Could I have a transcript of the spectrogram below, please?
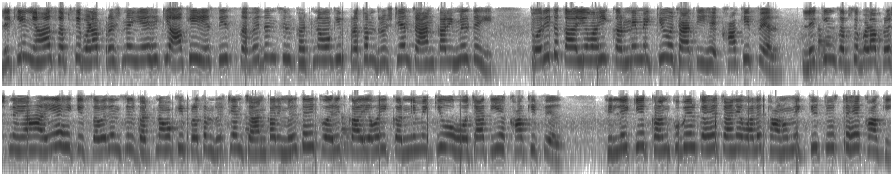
लेकिन यहाँ सबसे बड़ा प्रश्न यह है कि आखिर ऐसी संवेदनशील घटनाओं की प्रथम दृष्टिया जानकारी मिलते ही त्वरित कार्यवाही करने में क्यों जाती है? खाकी फेल। लेकिन सबसे बड़ा प्रश्न यहाँ यह है कि संवेदनशील घटनाओं की प्रथम दृष्टिया जानकारी मिलते ही त्वरित कार्यवाही करने में क्यों हो जाती है? खाकी फेल। ज़िले के खन कुबेर कहे जाने वाले थानों में क्यों चुस्त है खाकी।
